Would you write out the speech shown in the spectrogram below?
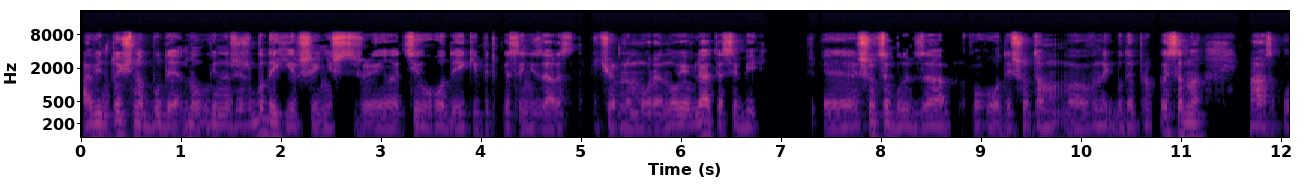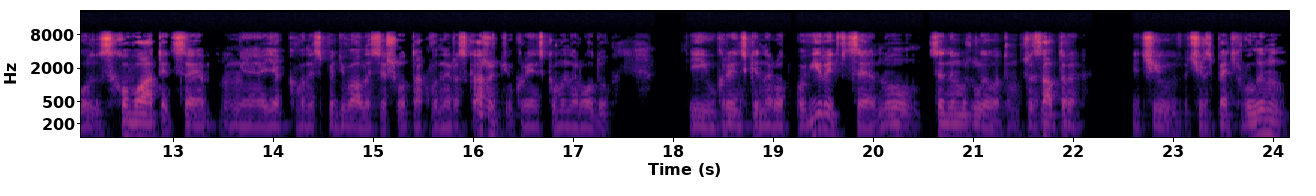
а він точно буде, ну він вже ж буде гірший, ніж е, ці угоди, які підписані зараз про Чорне море. Ну, уявляйте собі, е, що це будуть за угоди, що там е, в них буде прописано. А сховати це, як вони сподівалися, що так вони розкажуть українському народу, і український народ повірить в це, ну це неможливо, тому що завтра чи через 5 хвилин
